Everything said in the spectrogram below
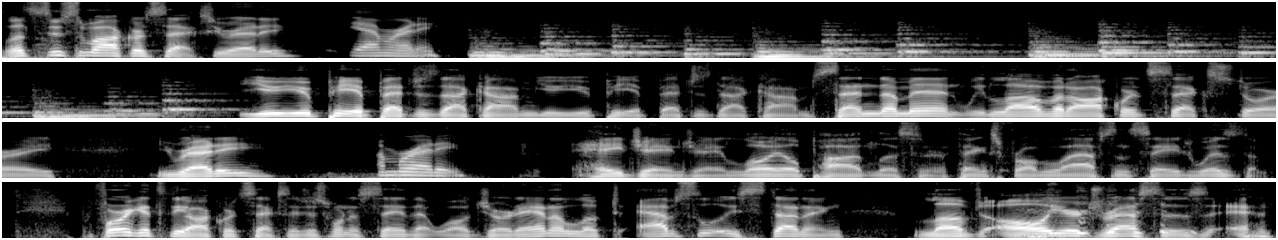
Let's do some awkward sex. You ready? Yeah, I'm ready. UUP at betches.com. UUP at betches.com. Send them in. We love an awkward sex story. You ready? I'm ready. Hey J&J, loyal pod listener. Thanks for all the laughs and sage wisdom. Before I get to the awkward sex, I just want to say that while Jordana looked absolutely stunning, loved all your dresses, and,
